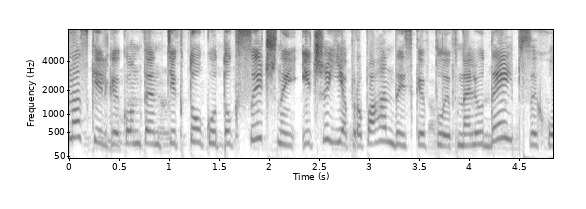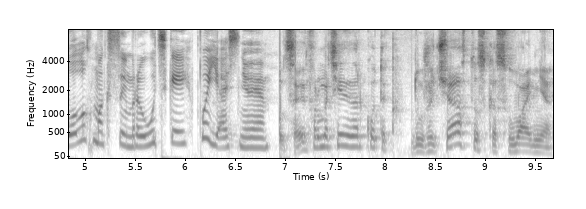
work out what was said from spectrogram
Наскільки контент Тіктоку токсичний і чи є пропагандистський вплив на людей, психолог Максим Реуцький пояснює. Це інформаційний наркотик. Дуже часто скасування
